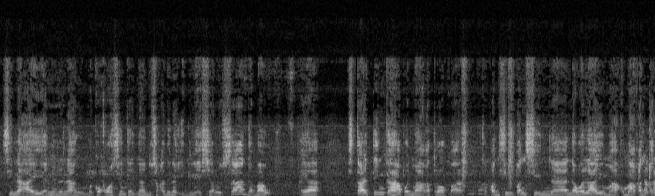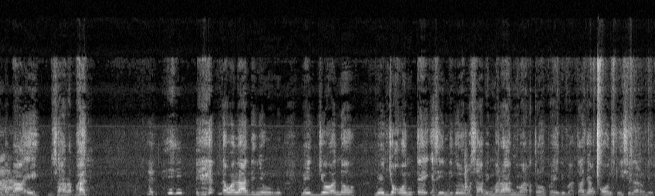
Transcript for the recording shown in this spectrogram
sila ay ano na lang, magko-concentrate na doon sa kanilang iglesia ro sa Davao. Kaya starting kahapon mga katropa, kapansin-pansin na nawala yung mga kumakantang babae sa harapan. nawala din yung medyo ano, medyo konti kasi hindi ko na masabing marami mga katropa eh, di ba? Talagang konti sila ron eh.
